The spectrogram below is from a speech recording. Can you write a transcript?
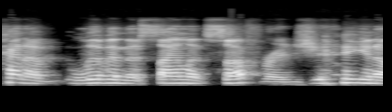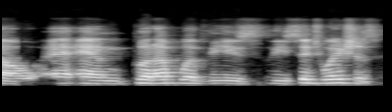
kind of live in the silent suffrage, you know, and put up with these these situations.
